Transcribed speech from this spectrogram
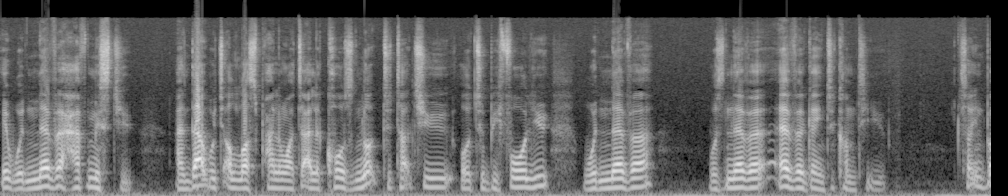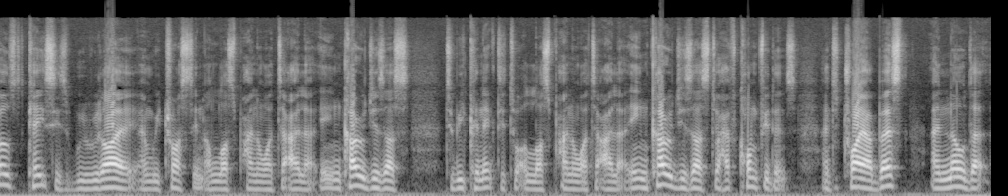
it would never have missed you. And that which Allah subhanahu wa ta'ala caused not to touch you or to befall you would never, was never ever going to come to you. So in both cases we rely and we trust in Allah subhanahu wa ta'ala. It encourages us to be connected to Allah subhanahu wa ta'ala. It encourages us to have confidence and to try our best and know that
